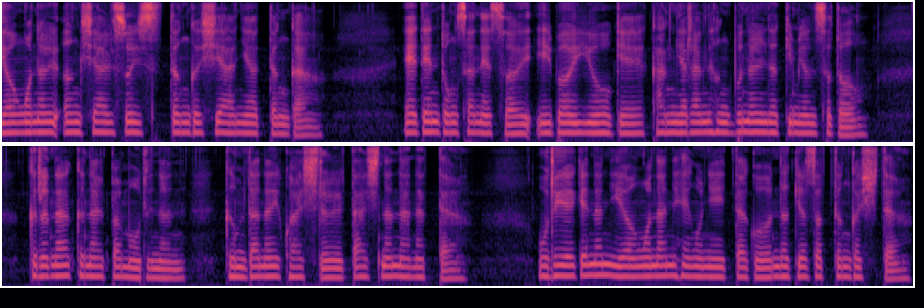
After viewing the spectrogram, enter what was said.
영혼을 응시할 수 있었던 것이 아니었던가. 에덴 동산에서 입의 유혹에 강렬한 흥분을 느끼면서도 그러나 그날 밤 우리는 금단의 과실을 따지는 않았다. 우리에게는 영원한 행운이 있다고 느껴졌던 것이다.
